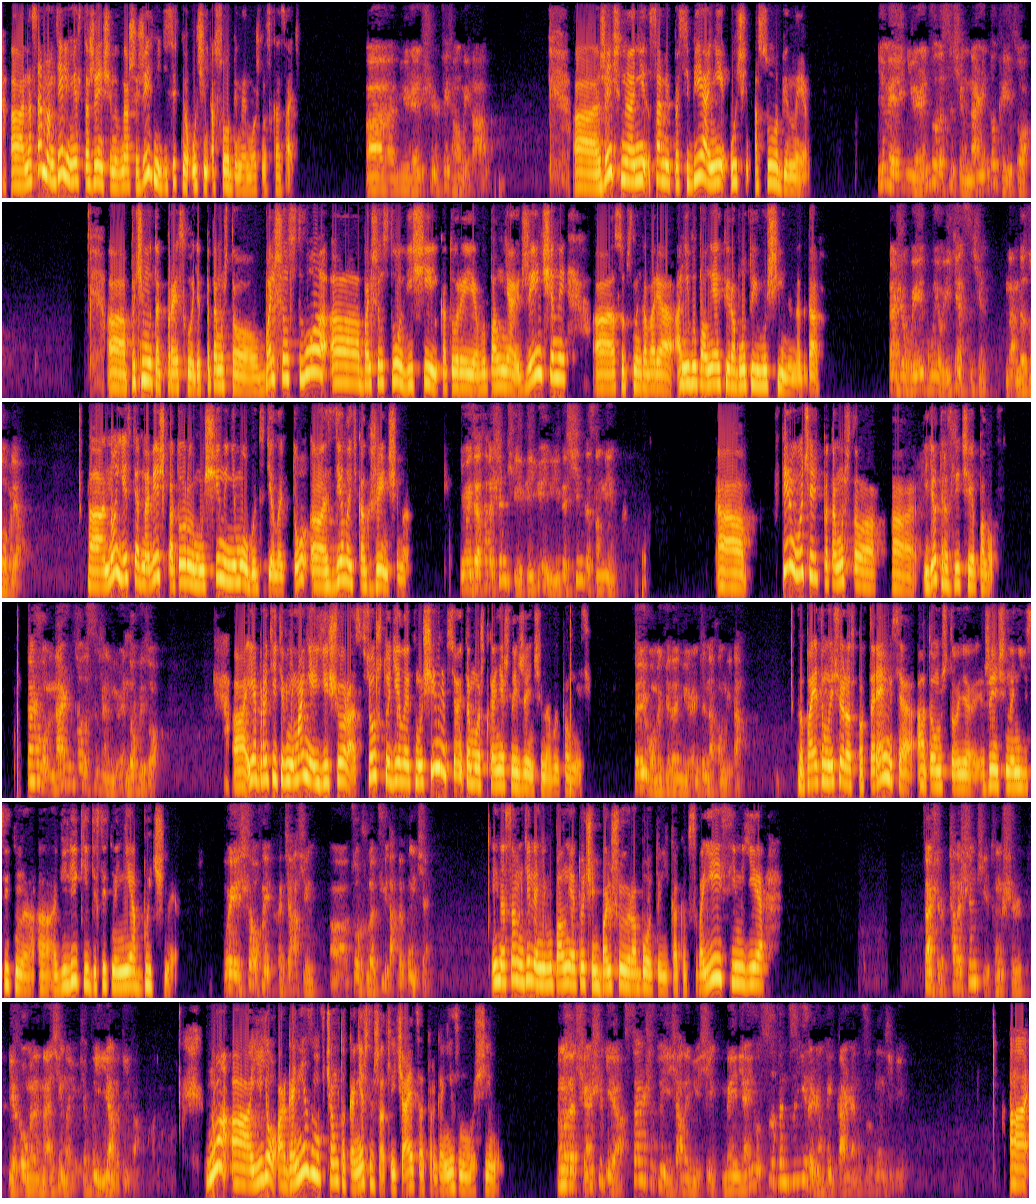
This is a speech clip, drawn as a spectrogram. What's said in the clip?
А, на самом деле место женщины в нашей жизни действительно очень особенное, можно сказать. А, а, женщины, они сами по себе, они очень особенные. Почему так происходит? Потому что большинство, большинство вещей, которые выполняют женщины, собственно говоря, они выполняют и работу и мужчин иногда. 但是唯独有一件事情男的做不了。Но есть одна вещь, которую мужчины не могут сделать, то сделать как женщина. В первую очередь, потому что идет различие полов. И обратите внимание еще раз, все, что делает мужчина, все это может, конечно, и женщина выполнить. 所以我们觉得女人真的很伟大。 Поэтому еще раз повторяемся о том, что женщины, они действительно а, великие, действительно необычные. И на самом деле они выполняют очень большую работу, и как и в своей семье. Но а, ее организм в чем-то, конечно же, отличается от организма мужчины. 那么在全世界啊，三十岁以下的女性，每年有四分之一的人会感染子宫疾病。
